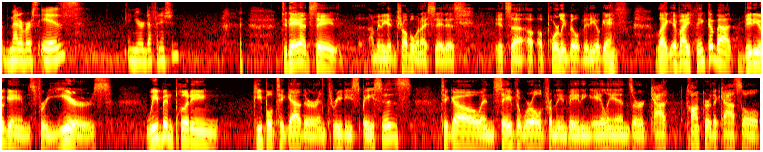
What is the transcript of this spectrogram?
the metaverse is, in your definition? Today, I'd say, I'm going to get in trouble when I say this, it's a, a poorly built video game. like, if I think about video games for years, we've been putting people together in 3D spaces to go and save the world from the invading aliens or ca- conquer the castle.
